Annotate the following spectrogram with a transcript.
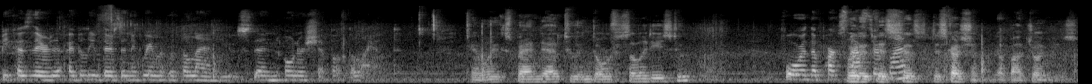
because there I believe there's an agreement with the land use and ownership of the land Can we expand that to indoor facilities too? For the Parks For the, Master this, Plan. this discussion about joint use.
